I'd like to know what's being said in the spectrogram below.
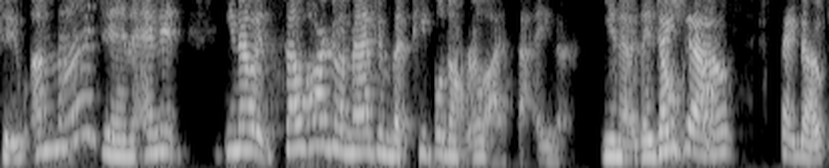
to imagine. And it you know, it's so hard to imagine, but people don't realize that either. You know, they don't. They don't. They don't.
